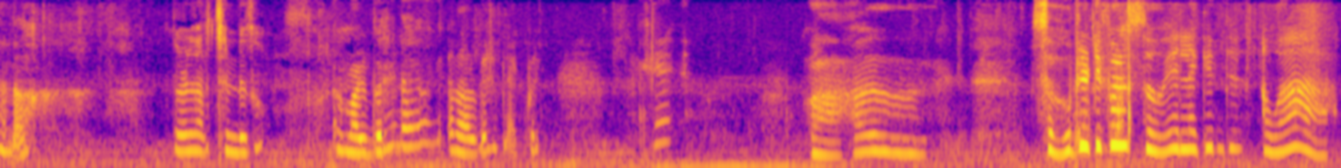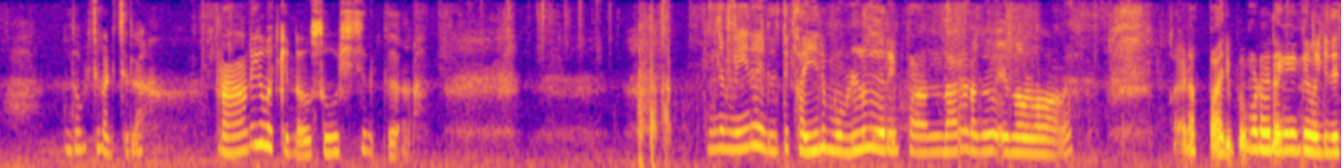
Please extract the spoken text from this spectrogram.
കണ്ടോ? ഇവിടെ നിറച്ചുണ്ട് ഇത്. മൾബറി ഉണ്ടായിരുന്നു mulberry blackberry so beautiful so elegant അവാ എന്തോ പിടിച്ച് കടിച്ചില്ല. പ്രാണികളൊക്കെ ഉണ്ടാവും. സൂക്ഷിച്ച് നിൽക്കുക. എന്റെ ഹൈലൈറ്റ് കയ്യിൽ മുള്ള് കയറി പണ്ടാരടങ്ങും എന്നുള്ളതാണ്. അവിടെ പരിപ്പ് പടവിലെങ്കിൽ ഇളകി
